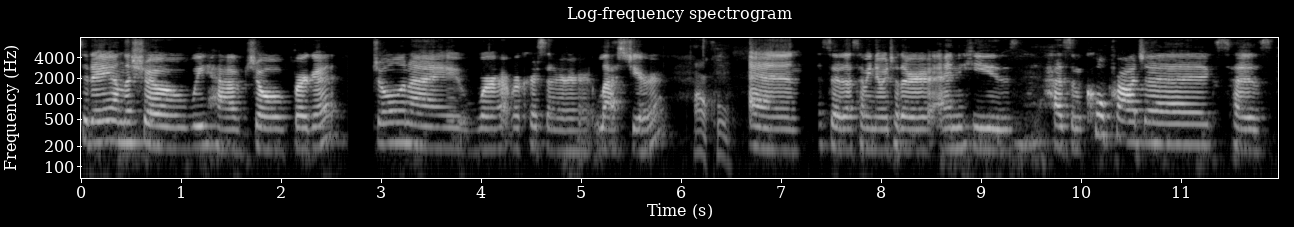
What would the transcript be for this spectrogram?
Today on the show, we have Joel Burget. Joel and I were at Recurse Center last year. Oh, cool. And so that's how we know each other. And he's has some cool projects, has,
